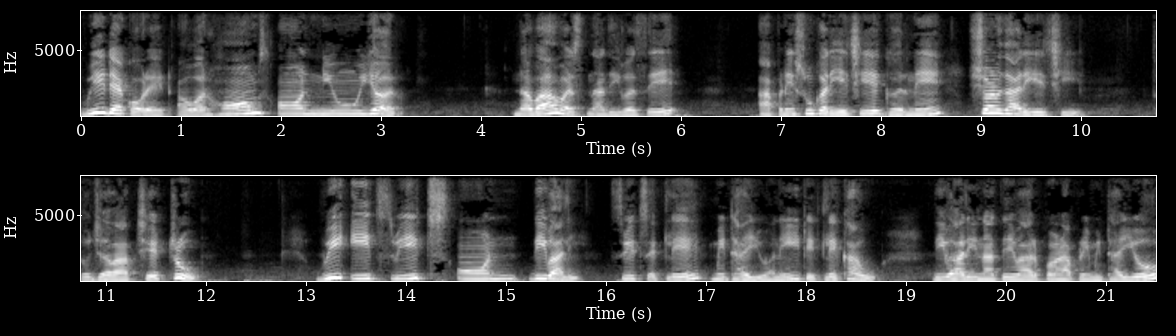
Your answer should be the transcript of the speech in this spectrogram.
we decorate our homes on new year નવા વર્ષના દિવસે આપણે શું કરીએ છીએ? ઘરને શણગારીએ છીએ. તો જવાબ છે true we eat sweets on Diwali. Sweets એટલે મીઠાઈઓ અને ઈટ એટલે ખાવું. દિવાળીના તહેવાર પણ આપણે મીઠાઈઓ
